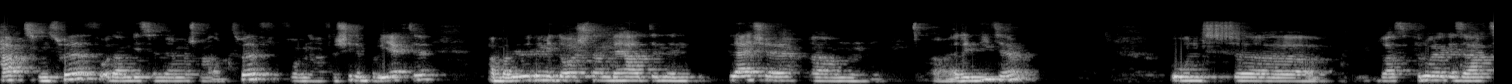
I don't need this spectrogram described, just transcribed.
8 und 12 oder ein bisschen mehr, manchmal auch 12 von äh, verschiedenen Projekten. Aber wir würden mit Deutschland behalten die gleiche ähm, äh, Rendite. Und äh, du hast früher gesagt,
